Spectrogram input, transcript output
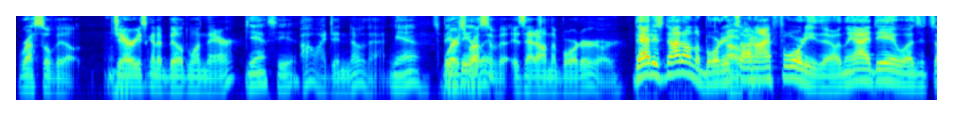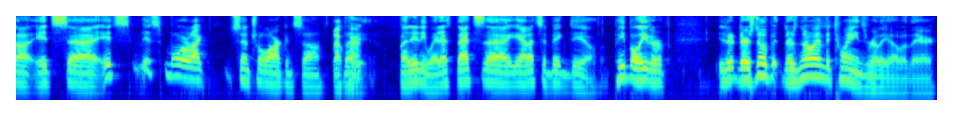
Russellville. Mm-hmm. Jerry's going to build one there. Yes, he is. Oh, I didn't know that. Yeah. it's a big Where's. Russellville? Is that on the border or? That is not on the border. It's on Okay. I forty though, and the idea was it's on. It's uh, it's it's more like Central Arkansas. Okay. But, but anyway, that's that's uh, yeah, that's a big deal. People either there's no there's no in betweens really over there.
